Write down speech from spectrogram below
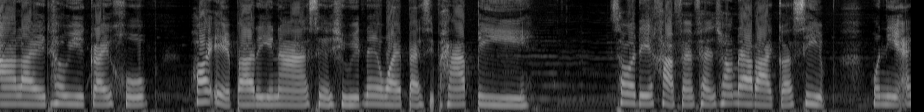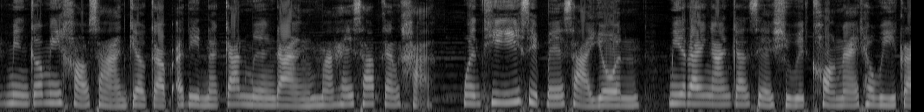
อาลัยทวีไกรคุปพ่อเอกปารีนาเสียชีวิตในวัย 85 ปี สวัสดีค่ะ แฟนๆ ช่องดารากอสิบวันนี้แอดมินก็มีข่าวสารเกี่ยวกับอดีตนักการเมืองดังมาให้ทราบกันค่ะ วันที่ 20 เมษายน มีรายงานการเสียชีวิตของนายทวีไกร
